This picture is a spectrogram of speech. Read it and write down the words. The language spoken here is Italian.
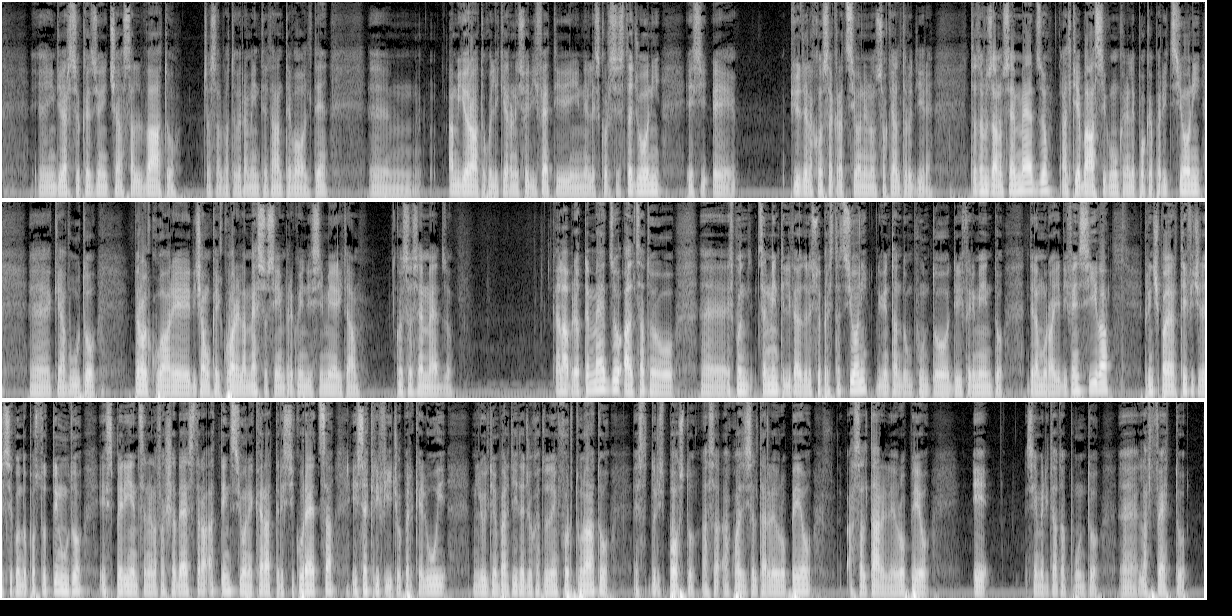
eh, in diverse occasioni ci ha salvato, ci ha salvato veramente tante volte, ehm, ha migliorato quelli che erano i suoi difetti nelle scorse stagioni e, si, e più della consacrazione non so che altro dire. Tatarusano 6,5, alti e bassi comunque nelle poche apparizioni, eh, che ha avuto, però il cuore, diciamo che il cuore l'ha messo sempre, quindi si merita questo 6,5. Calabria 8,5 ha alzato eh, esponenzialmente il livello delle sue prestazioni, diventando un punto di riferimento della muraglia difensiva. Principale artefice del secondo posto ottenuto, esperienza nella fascia destra, attenzione, carattere, sicurezza e sacrificio, perché lui nelle ultime partite ha giocato da infortunato è stato disposto a, a quasi saltare l'europeo, a saltare l'europeo e si è meritato appunto eh, l'affetto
